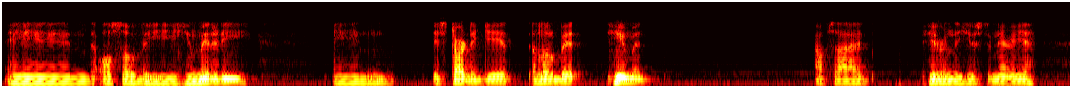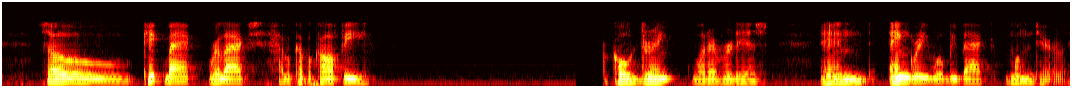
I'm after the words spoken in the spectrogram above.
and also the humidity, and it's starting to get a little bit humid outside here in the Houston area. So kick back, relax, have a cup of coffee, a cold drink, whatever it is. And Angry will be back momentarily.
